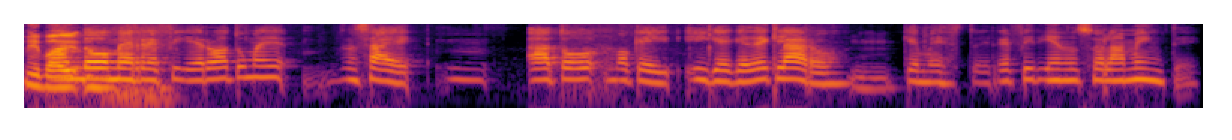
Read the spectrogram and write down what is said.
Mi padre- Cuando me refiero a tu mayor, ¿sabes? Mm, A todo, ok, y que quede claro que me estoy refiriendo solamente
